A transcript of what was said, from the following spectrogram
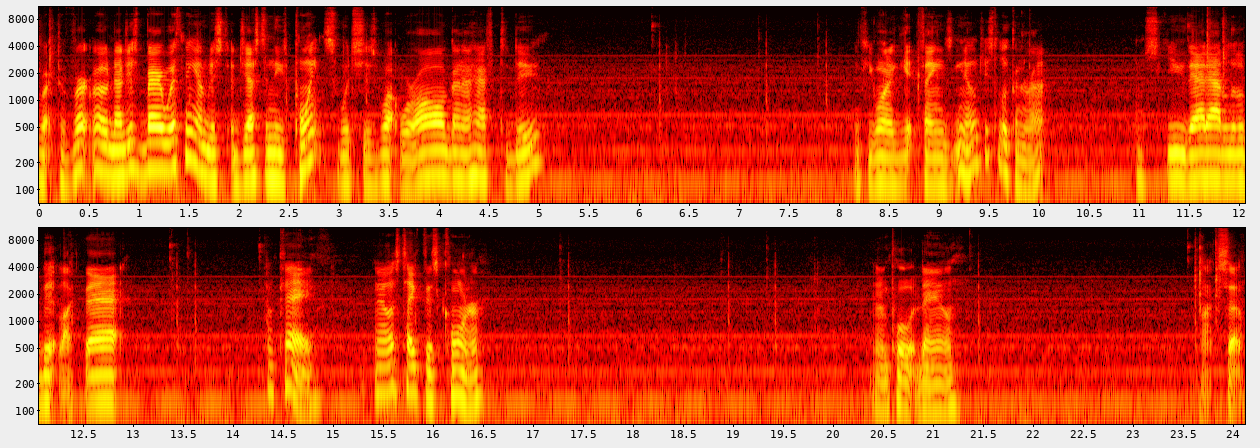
Back to vert mode. Now just bear with me. I'm just adjusting these points, which is what we're all going to have to do. If you want to get things, you know, just looking right. I'll skew that out a little bit like that. Okay, now let's take this corner and pull it down like so.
